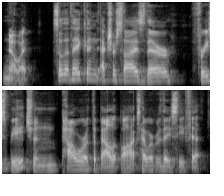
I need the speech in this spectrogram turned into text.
know it so that they can exercise their free speech and power at the ballot box however they see fit.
